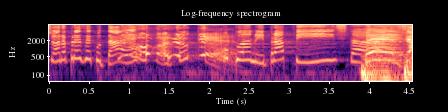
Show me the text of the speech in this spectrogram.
chora pra executar, é? Vou fazer o O quê? plano ir pra pista. Beija!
